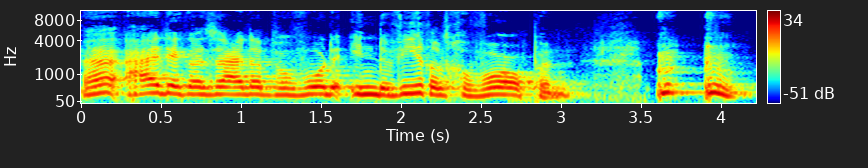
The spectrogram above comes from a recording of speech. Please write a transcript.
Hè, Heidegger zei dat we worden in de wereld geworpen.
